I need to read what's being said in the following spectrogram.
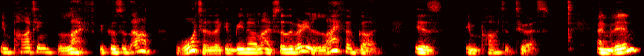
imparting life, because without water there can be no life. So the very life of God is imparted to us. And then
